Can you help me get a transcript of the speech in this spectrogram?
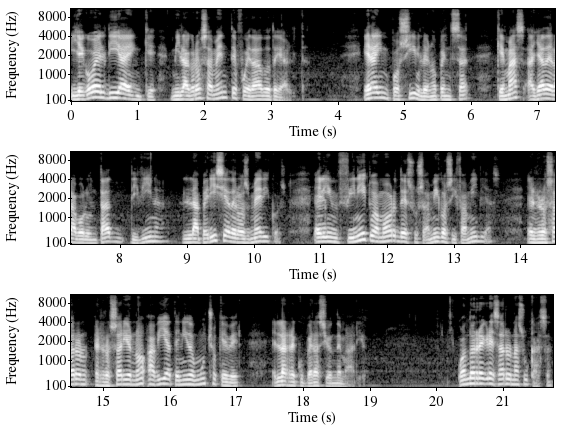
Y llegó el día en que milagrosamente fue dado de alta. Era imposible no pensar que más allá de la voluntad divina, la pericia de los médicos, el infinito amor de sus amigos y familias, el rosario, el rosario no había tenido mucho que ver en la recuperación de Mario. Cuando regresaron a su casa,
